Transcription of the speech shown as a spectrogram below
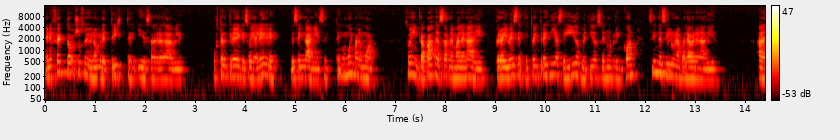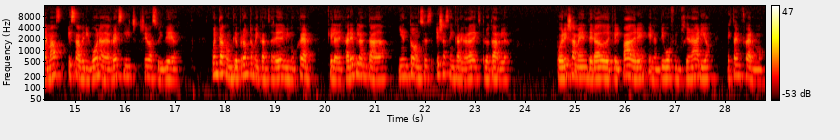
En efecto, yo soy un hombre triste y desagradable. ¿Usted cree que soy alegre? Desengáñese, tengo muy mal humor. Soy incapaz de hacerle mal a nadie, pero hay veces que estoy tres días seguidos metidos en un rincón sin decirle una palabra a nadie. Además, esa bribona de Reslich lleva su idea. Cuenta con que pronto me cansaré de mi mujer, que la dejaré plantada, y entonces ella se encargará de explotarla. Por ella me he enterado de que el padre, el antiguo funcionario, está enfermo.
